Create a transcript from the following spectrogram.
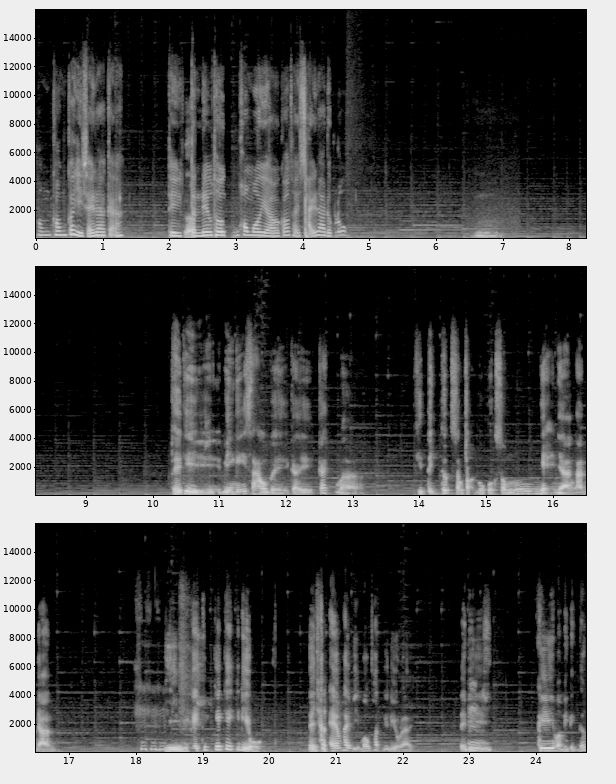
không không có gì xảy ra cả thì Dạ. tình yêu thương cũng không bao giờ có thể xảy ra được luôn Ừ. Thế thì Bi nghĩ sao về cái cách mà khi tỉnh thức xong chọn một cuộc sống nhẹ nhàng an nhàn thì cái cái cái cái, cái điều đấy chắc em hay bị mâu thuẫn cái điều đấy tại vì Ừ. khi mà mình tỉnh thức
